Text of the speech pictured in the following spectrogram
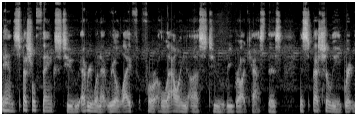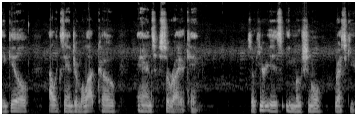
And special thanks to everyone at Real Life for allowing us to rebroadcast this, especially Brittany Gill, Alexandra Molotkow, and Soraya King. So here is Emotional Rescue.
